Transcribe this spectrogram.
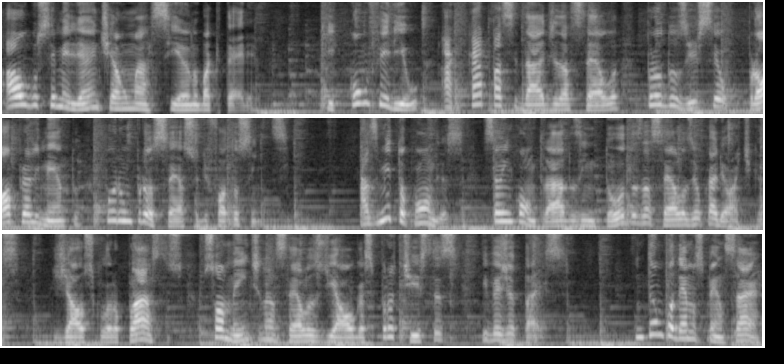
algo semelhante a uma cianobactéria, que conferiu a capacidade da célula produzir seu próprio alimento por um processo de fotossíntese. As mitocôndrias são encontradas em todas as células eucarióticas, já os cloroplastos somente nas células de algas protistas e vegetais. Então podemos pensar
